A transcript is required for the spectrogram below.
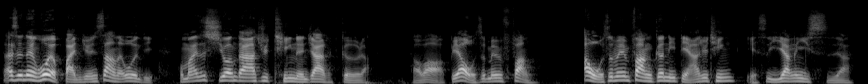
但是那会有版权上的问题，我们还是希望大家去听人家的歌啦，好不好？不要我这边放啊，我这边放跟你等下去听也是一样意思啊。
